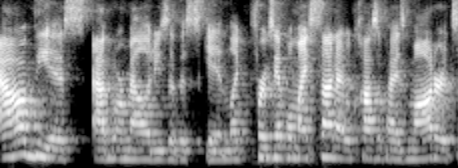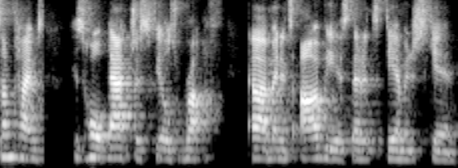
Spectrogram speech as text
obvious abnormalities of the skin. Like, for example, my son, I would classify as moderate. Sometimes his whole back just feels rough. Um, and it's obvious that it's damaged skin.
